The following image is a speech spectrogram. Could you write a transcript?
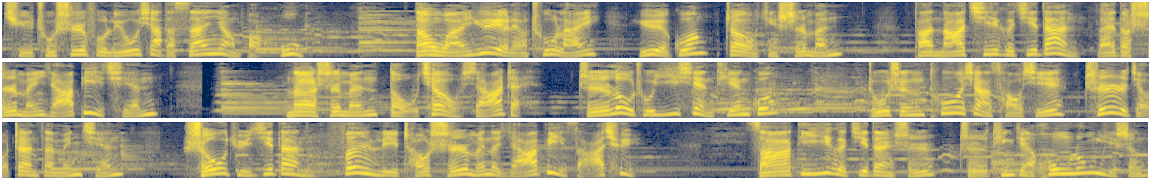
取出师傅留下的三样宝物。当晚月亮出来，月光照进石门。他拿七个鸡蛋来到石门崖壁前，那石门陡峭狭窄，只露出一线天光。竹生脱下草鞋，赤脚站在门前，手举鸡蛋，奋力朝石门的崖壁砸去。砸第一个鸡蛋时，只听见轰隆一声，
